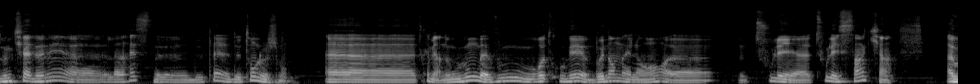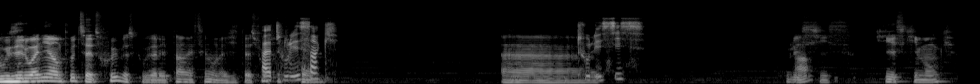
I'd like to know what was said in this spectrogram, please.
Donc tu as donné euh, l'adresse de, de ta- de ton logement. Euh, très bien. Donc bon, bah, vous vous retrouvez bon an mal an, euh, tous les euh, tous les cinq, à vous éloigner un peu de cette rue parce que vous n'allez pas rester dans l'agitation. Pas surtout tous les quand- cinq, Euh, tous les six. tous les Ah. six. Qui est-ce qui manque?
